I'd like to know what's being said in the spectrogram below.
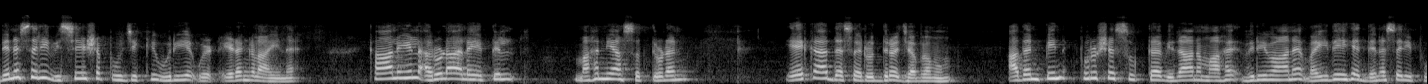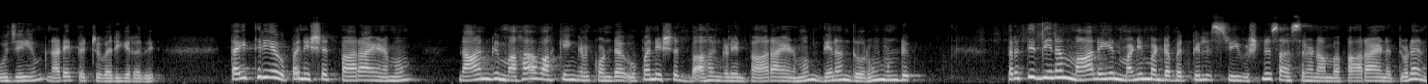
தினசரி விசேஷ பூஜைக்கு உரிய இடங்களாயின. காலையில் அருளாலயத்தில் மகன்யாசத்துடன் ஏகாதச ருத்ர ஜபமும் அதன்பின் புருஷ சூக்த விதானமாக விரிவான வைதீக தினசரி பூஜையும் நடைபெற்று வருகிறது. தைத்திரிய உபனிஷத் பாராயணமும் நான்கு மகா வாக்கியங்கள் கொண்ட உபனிஷத் பாகங்களின் பாராயணமும் தினந்தோறும் உண்டு. பிரதிதினம் மாலையின் மணிமண்டபத்தில் ஸ்ரீ விஷ்ணு சாஸ்திரநாம பாராயணத்துடன்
